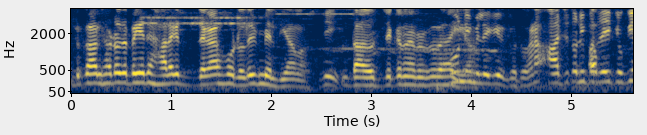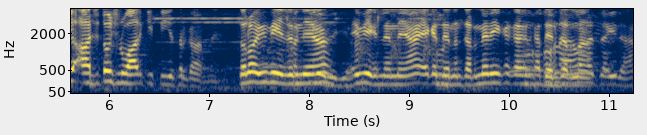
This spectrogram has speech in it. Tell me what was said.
ਦੁਕਾਨ ਛੱਡੋ ਤੇ ਭਾਈ ਇੱਥੇ ਹਰ ਇੱਕ ਜਗ੍ਹਾ ਹੋਟਲ ਦੇ ਵੀ ਮਿਲਦੀਆਂ ਵਾ। ਜੀ। ਦਾਰੂ ਚਿਕਨ ਉਹ ਨਹੀਂ ਮਿਲੇਗੀ ਅੱਗੇ ਤੋਂ ਹਨਾ? ਅੱਜ ਤੋਂ ਨਹੀਂ ਪਤਾ ਕਿਉਂਕਿ ਅੱਜ ਤੋਂ ਸ਼ੁਰੂਆਤ ਕੀਤੀ ਹੈ ਸਰਕਾਰ ਨੇ। ਚਲੋ ਇਹ ਵੀ ਵੇਚ ਲੈਂਦੇ ਆ ਇਹ ਵੀ ਵੇਖ ਲੈਂਦੇ ਆ ਇੱਕ ਦਿਨ ਚੜਨੇ ਨਹੀਂ ਇੱਕ ਦਿਨ ਚੜਨਾ ਚਾਹੀਦਾ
